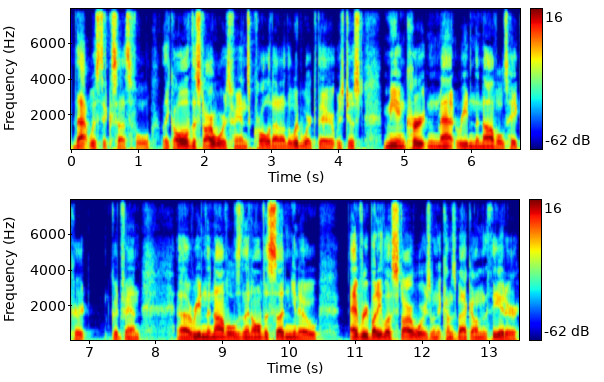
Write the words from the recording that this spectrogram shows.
that was successful. Like all of the Star Wars fans crawled out of the woodwork there. It was just me and Kurt and Matt reading the novels. Hey, Kurt, good fan. Uh, reading the novels. Then all of a sudden, you know, everybody loves Star Wars when it comes back on the theater.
